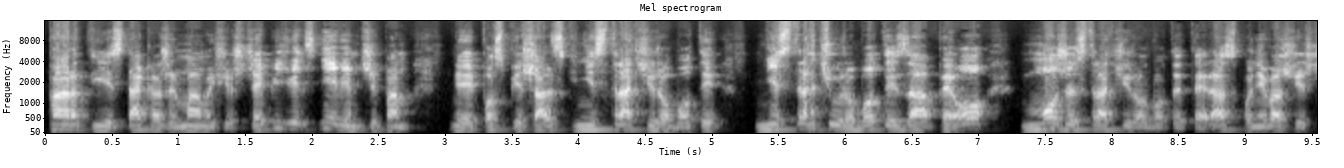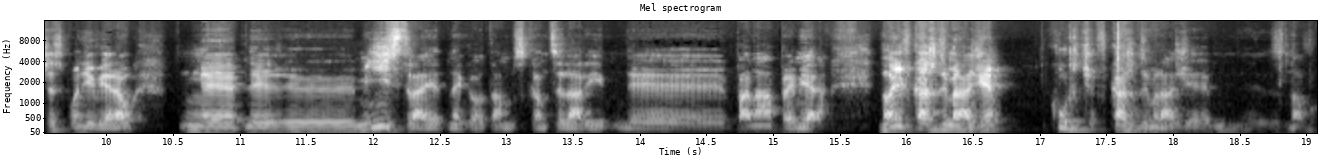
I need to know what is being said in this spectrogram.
partii jest taka, że mamy się szczepić, więc nie wiem, czy pan Pospieszalski nie straci roboty, nie stracił roboty za PO, może straci robotę teraz, ponieważ jeszcze sponiewierał ministra jednego tam z kancelarii pana premiera. No i w każdym razie, kurczę, w każdym razie znowu.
